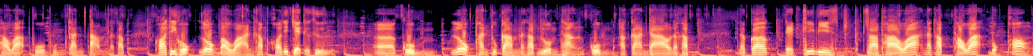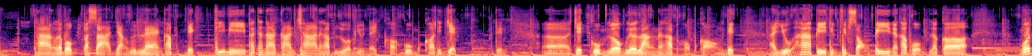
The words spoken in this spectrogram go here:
ภาวะภูมิคุ้มกันต่ำนะครับ ข้อที่ 6โรคเบาหวานครับข้อที่ 7 ก็คือ กลุ่มโรคพันธุกรรมนะครับ รวมทั้งกลุ่มอาการดาวนะครับ แล้วก็เด็กที่มีสภาวะนะครับภาวะบกพร่องทางระบบประสาทอย่างรุนแรงครับ เด็กที่มีพัฒนาการช้านะครับ รวมอยู่ในข้อกลุ่มข้อที่ 7 เป็นเอ่อเจ็ดกลุ่มโรคเรื้อรังนะครับของของเด็กอายุ 5 ปีถึง 12 ปีนะครับผมแล้วก็งด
